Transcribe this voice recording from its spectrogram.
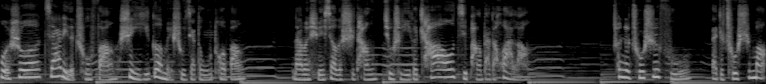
如果说家里的厨房是一个美术家的乌托邦，那么学校的食堂就是一个超级庞大的画廊。穿着厨师服，戴着厨师帽，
